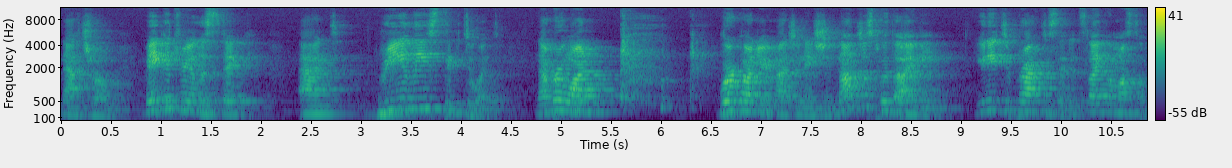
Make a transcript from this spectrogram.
natural. Make it realistic, and really stick to it. Number one, work on your imagination, not just with the IB. You need to practice it. It's like a muscle.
